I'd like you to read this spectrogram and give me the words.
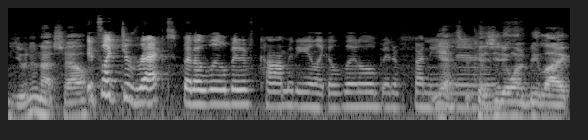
you in a nutshell. It's like direct, but a little bit of comedy, like a little bit of funny. Yes, because you don't want to be like,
